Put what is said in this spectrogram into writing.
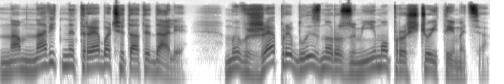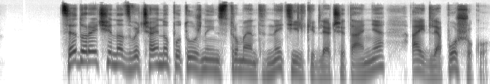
нам навіть не треба читати далі. Ми вже приблизно розуміємо, про що йтиметься. Це, до речі, надзвичайно потужний інструмент не тільки для читання, а й для пошуку.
